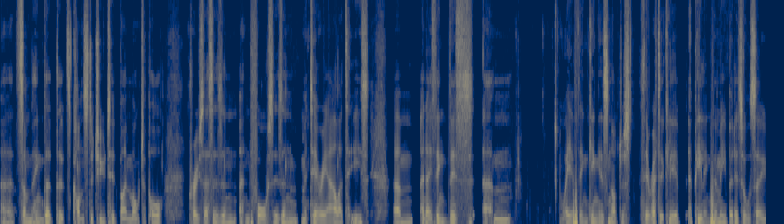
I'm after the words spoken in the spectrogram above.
uh, something that, that's constituted by multiple processes and, and forces and materialities. Um, and I think this um, way of thinking is not just theoretically appealing for me, but it's also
